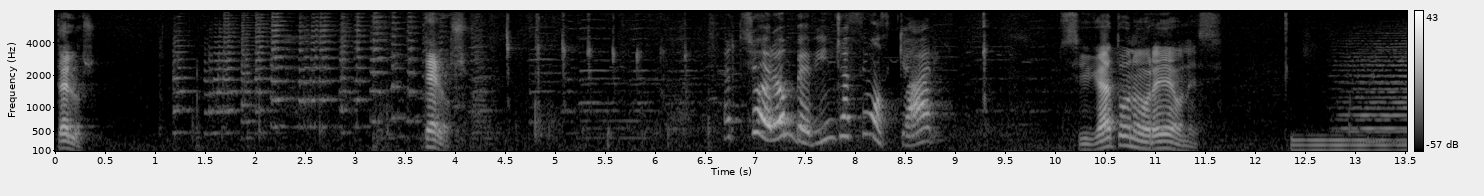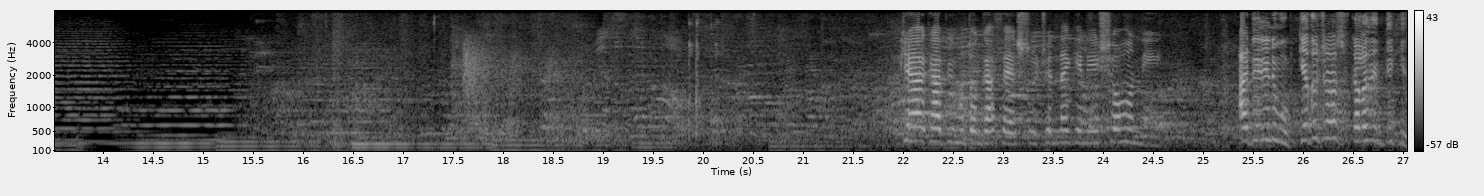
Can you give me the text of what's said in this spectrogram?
Τέλος. Τέλος. Παιδί, είναι και θυμωθιάρι. Σιγά τον ωραίον εσύ. Ποια αγάπη μου τον καφέ σου και να γίνει σιόνι. Άντε, Ειρήνη μου, πιέτο και να σου βγάλω την τύχη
